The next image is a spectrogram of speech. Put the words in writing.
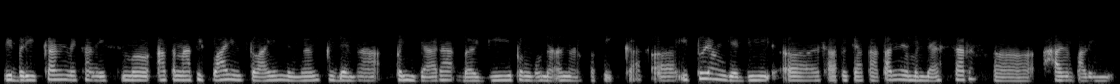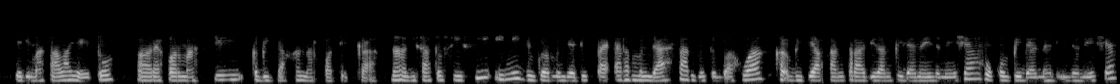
diberikan mekanisme alternatif lain selain dengan pidana penjara bagi penggunaan narkotika. Uh, itu yang jadi uh, satu catatan yang mendasar uh, hal yang paling jadi masalah yaitu uh, reformasi kebijakan narkotika. Nah, di satu sisi ini juga menjadi PR mendasar gitu bahwa kebijakan peradilan pidana Indonesia, hukum pidana di Indonesia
